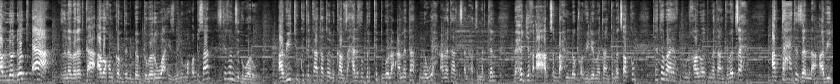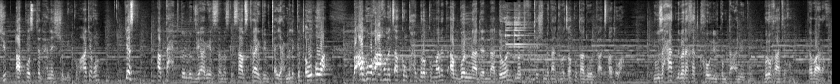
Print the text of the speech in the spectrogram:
ኣብ ሎዶቅያ ዝነበረት ከዓ ኣባኹም ከም ትንበብ ግበርዋ እዩ ዝብል እሞ ቅዱሳን እስኪ ከምዚ ግበሩ ኣብ ዩቲብ ክትከታተሉ ካብ ዝሓለፈ ብርክት ዝበሉ ዓመታት ነዊሕ ዓመታት ዝፀንሐ ትምህርትን ብሕጂ ከዓ ኣብ ፅባሕ ንለቆ ቪድዮ መታን ክመፀኩም ተተባሪኽኩም ንካልኦት መታን ክበፅሕ ኣብ ታሕቲ ዘላ ኣብ ዩቲብ ኣብ ፖስተል ሕነሽም ኢልኩም ኣትኹም ጀስት ኣብ ታሕቲ ዘሎ እግዚኣብሔር ዝተመስገ ሳብስክራይብ ትብል ቀያሕ ምልክት ጠውቕዋ ብኣግኡ ከዓ ክመፃኩም ክሕብረኩም ማለት ኣብ ጎና ደላ ደወል ኖቲፊኬሽን መታን ክመፀኩም እታ ደወል ከዓ ፀጥዋ ንብዙሓት ንበረኸት ክኸውን ኢልኩም ተኣሚንኩም ብሩኻት ኢኹም ተባረኹ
